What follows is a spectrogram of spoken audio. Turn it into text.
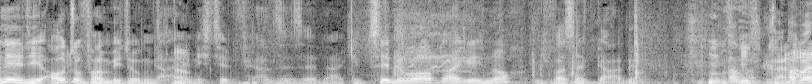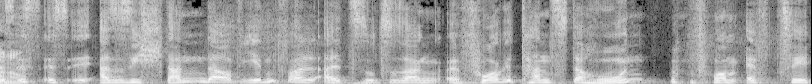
Nee, nee, die Autovermietung, nein, nicht den Fernsehsender. Gibt's den überhaupt eigentlich noch? Ich weiß halt gar nicht. Aber, Keine aber es ist, es, also sie standen da auf jeden Fall als sozusagen äh, vorgetanzter Hohn vom FC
